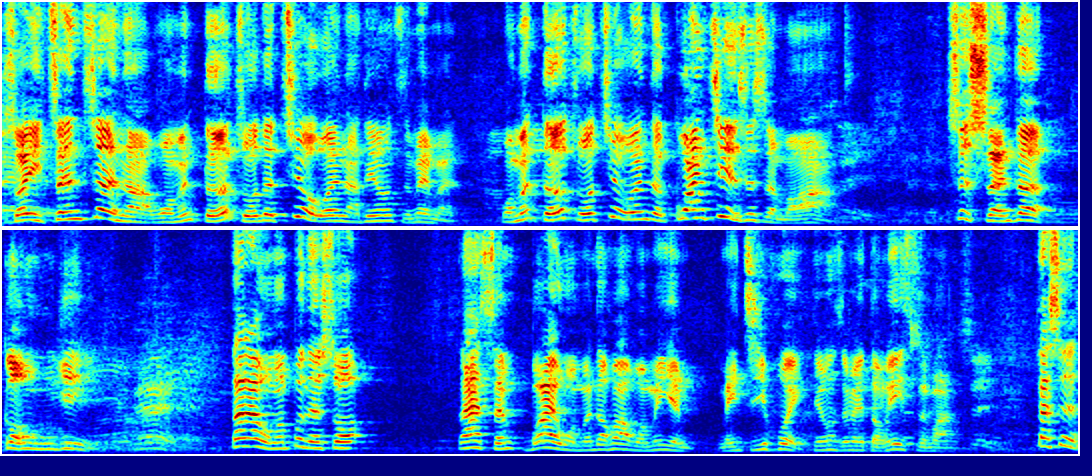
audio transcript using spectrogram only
所以真正啊，我们得着的救恩啊，弟兄姊妹们，我们得着救恩的关键是什么啊？是神的公义。当然，我们不能说，当然神不爱我们的话，我们也没机会。弟兄姊妹，懂意思吗？但是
